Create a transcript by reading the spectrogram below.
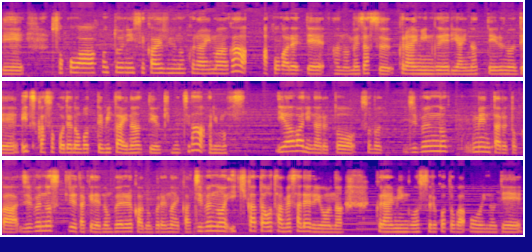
で、そこは本当に世界中のクライマーが憧れて、あの、目指すクライミングエリアになっているので、いつかそこで登ってみたいなっていう気持ちがあります。岩場になると、その自分のメンタルとか自分のスキルだけで登れるか登れないか自分の生き方を試されるようなクライミングをすることが多いので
